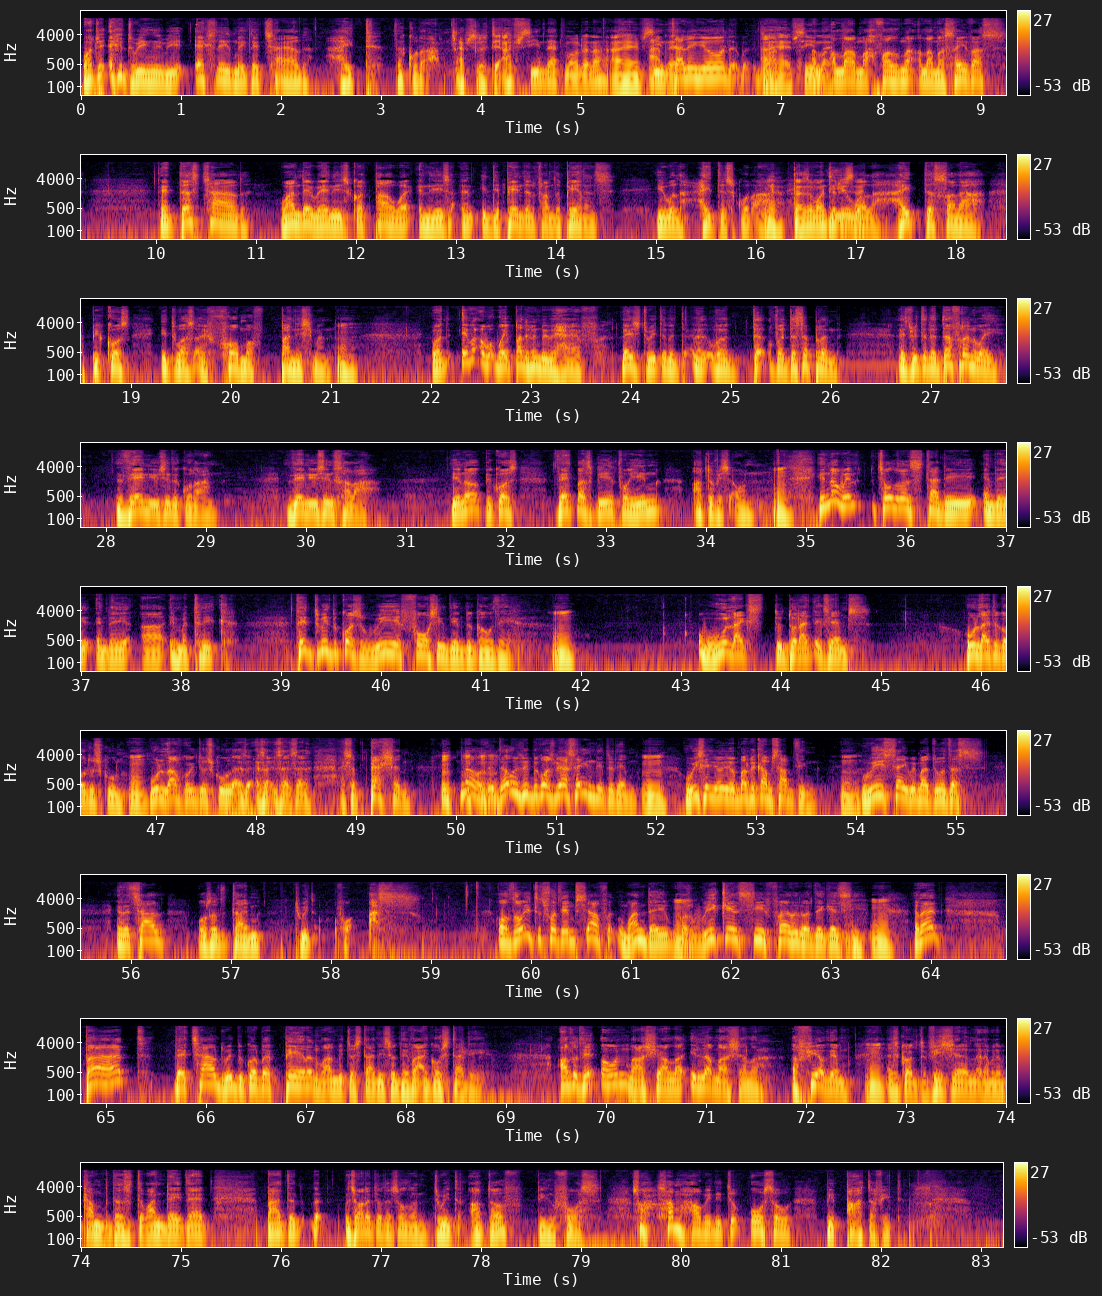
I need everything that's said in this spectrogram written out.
What we're actually doing, we actually make the child hate the Quran. Absolutely. I've seen that, Maulana. I have seen I'm that. telling you, that, I have seen Allah, that. Allah mahfazna, Allah save us. That this child, one day when he's got power and he's uh, independent from the parents, he will hate this Quran. Yeah, doesn't want to He will hate the Salah because it was a form of punishment. Mm. Whatever way punishment we have, let's do it in a, discipline. Let's do it in a different way than using the Quran, than using Salah. You know, because that must be for him out of his own. You know, when children study and they and they are in matric, they do it because we're forcing them to go there. Mm. Who likes to, to write exams? Who like to go to school? Hmm. Who love going to school as, as, as, as, a, as a passion? no, do it because we are saying it to them. Hmm. We say you, you must become something. Hmm. We say we must do this. And the child, most of the time, do it for us. Although it is for themselves one day, because we can see further what they can see. Right? But the child do it because my parent want me to study, so therefore I go study. Out of their own, mashallah, illa mashallah. A few of them mm. has got the vision and I'm going to come the one day that. But the, the majority of the children do it out of being forced. So somehow we need to also be part of it.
